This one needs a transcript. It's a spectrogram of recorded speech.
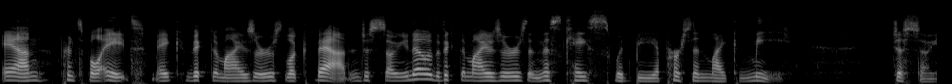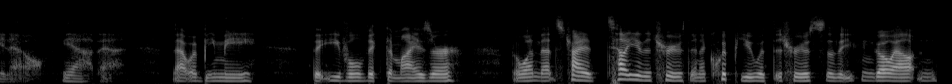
And principle 8, make victimizers look bad. And just so you know, the victimizers in this case would be a person like me. Just so you know. Yeah, that that would be me, the evil victimizer, the one that's trying to tell you the truth and equip you with the truth so that you can go out and,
